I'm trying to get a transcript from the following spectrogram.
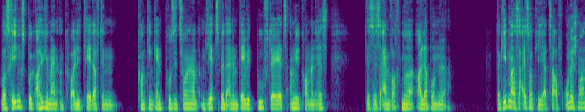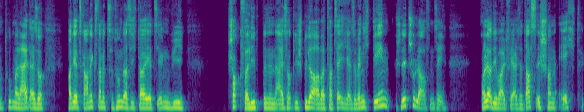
was Regensburg allgemein an Qualität auf den Kontingentpositionen hat und jetzt mit einem David Booth, der jetzt angekommen ist, das ist einfach nur à la Bonheur. Da geht man das Eishockey-Herz auf. Ohne Schmarrn, tut mir leid. Also hat jetzt gar nichts damit zu tun, dass ich da jetzt irgendwie schockverliebt bin in Eishockeyspieler, aber tatsächlich, also wenn ich den Schlittschuh laufen sehe, holla die Waldfee, also das ist schon echt,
